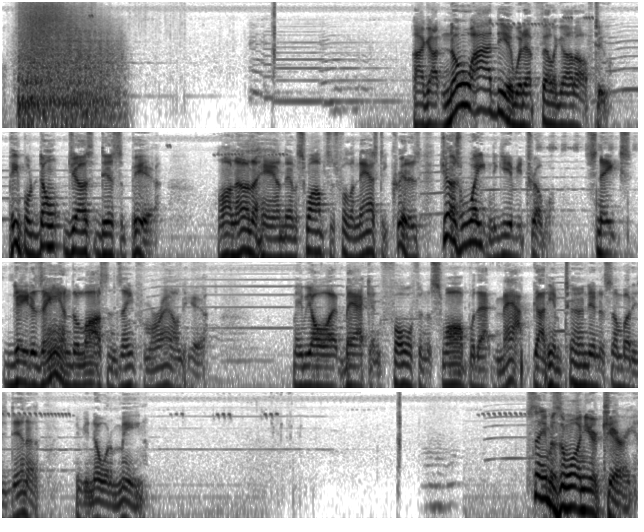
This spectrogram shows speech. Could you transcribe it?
I got no idea where that fella got off to. People don't just disappear. On the other hand, them swamps is full of nasty critters just waiting to give you trouble. Snakes, gators, and the Lawsons ain't from around here. Maybe all that back and forth in the swamp with that map got him turned into somebody's dinner, if you know what I mean. Same as the one you're carrying.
